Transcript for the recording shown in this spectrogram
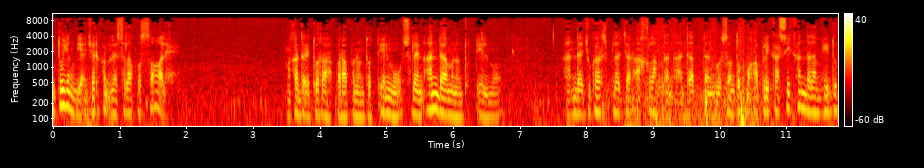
Itu yang diajarkan oleh salafus saleh. Maka dari itulah para penuntut ilmu, selain Anda menuntut ilmu, Anda juga harus belajar akhlak dan adab dan berusaha untuk mengaplikasikan dalam hidup.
